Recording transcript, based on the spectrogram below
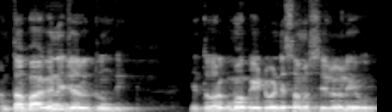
అంతా బాగానే జరుగుతుంది. ఇంతవరకు మాకు ఎటువంటి సమస్యలు లేవు.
